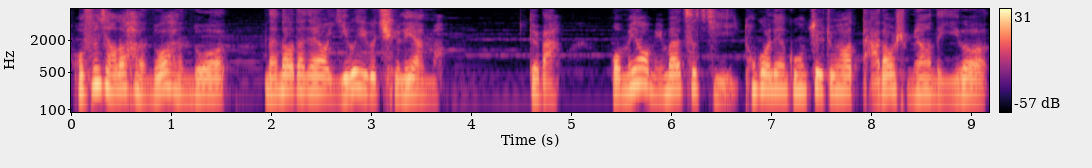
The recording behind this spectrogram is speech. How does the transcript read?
我分享了很多很多，难道大家要一个一个去练吗？对吧？我们要明白自己通过练功最终要达到什么样的一个。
